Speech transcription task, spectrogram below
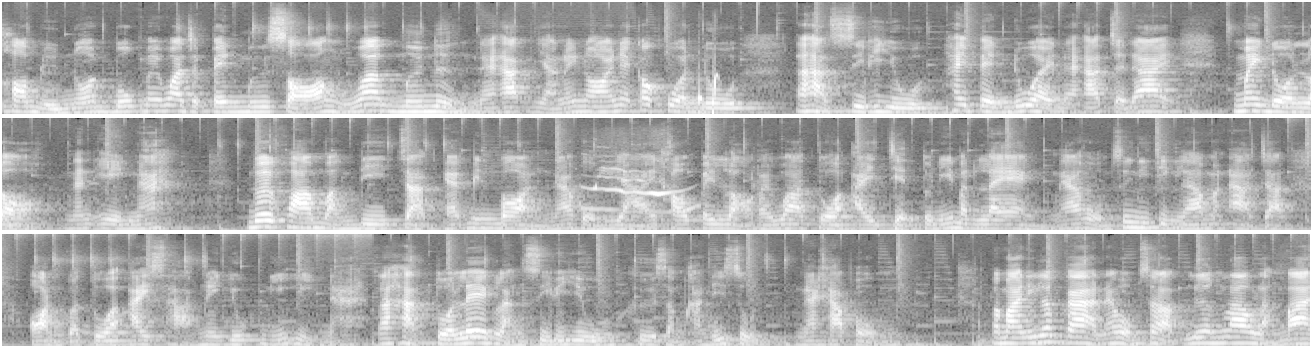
คอมหรือโน้ตบุ๊กไม่ว่าจะเป็นมือ 2 หรือว่ามือ1นะครับอย่างน้อยๆเนี่ยก็ควรดูรหัส CPU ให้เป็นด้วยนะครับ จะได้ไม่โดนหลอกนั่นเองนะ ด้วยความหวังดีจากแอดมินบอลนะผมอยากให้เขาไปหลอกไรว่าตัว i7 ตัวนี้มันแรงนะครับผมซึ่งจริง ๆ แล้วมันอาจจะอ่อนกว่าตัว i3 ในยุคนี้อีกนะ รหัสตัวเลขหลัง CPU คือสำคัญที่สุดนะครับผม ประมาณนี้แล้วกันนะครับผมสำหรับเรื่องเล่าหลังบ้าน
